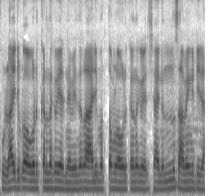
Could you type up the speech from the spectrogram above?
ഫുള്ളായിട്ട് വ്ളോഗ് എടുക്കണം എന്നൊക്കെ വരുന്നത് പിന്നെ റാലി മൊത്തം വ്ളോഗ് എടുക്കണം എന്നൊക്കെ വിചാരിച്ചു. അതിനൊന്നും സമയം കിട്ടിയില്ല.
